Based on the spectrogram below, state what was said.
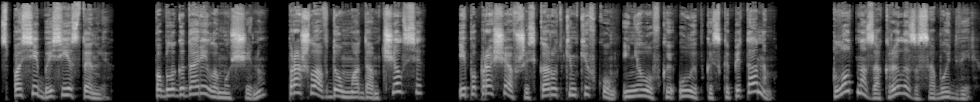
«Спасибо, Исье Стэнли». Поблагодарила мужчину, прошла в дом мадам Челси и, попрощавшись коротким кивком и неловкой улыбкой с капитаном, плотно закрыла за собой дверь.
